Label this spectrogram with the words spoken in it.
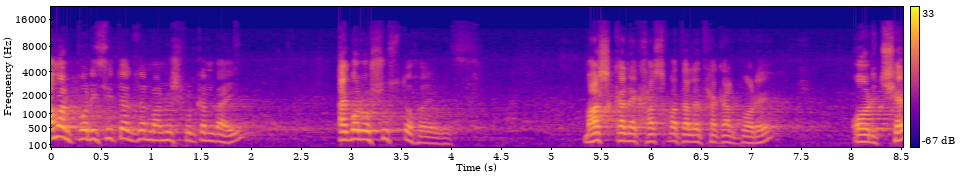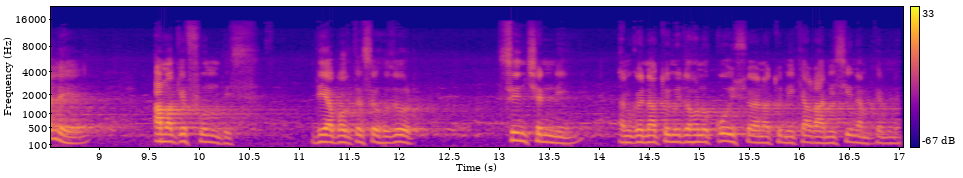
আমার পরিচিত একজন মানুষ ফুরকান ভাই একবার অসুস্থ হয়ে গেছে। মাসখানেক হাসপাতালে থাকার পরে ওর ছেলে আমাকে ফোন দিস দিয়া বলতেছে হুজুর চিনছেন নি? আমি কই না তুমি তখন কইছো না তুমি কি আর আমি চিনাম কেমনে?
